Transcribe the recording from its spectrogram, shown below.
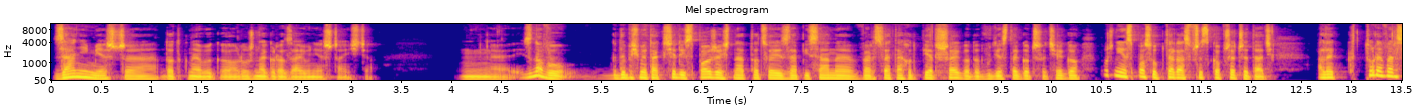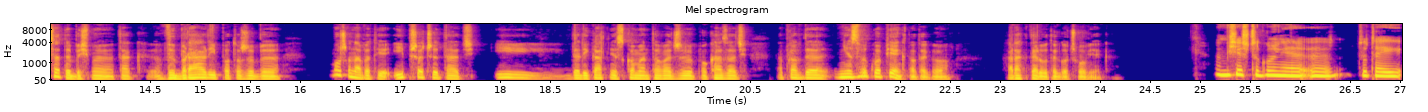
zanim jeszcze dotknęły go różnego rodzaju nieszczęścia. Mm, znowu, gdybyśmy tak chcieli spojrzeć na to, co jest zapisane w wersetach od pierwszego do 23, może nie sposób teraz wszystko przeczytać, ale które wersety byśmy tak wybrali po to, żeby może nawet je i przeczytać, i delikatnie skomentować, żeby pokazać naprawdę niezwykłe piękno tego charakteru tego człowieka. No, mi się szczególnie y, tutaj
